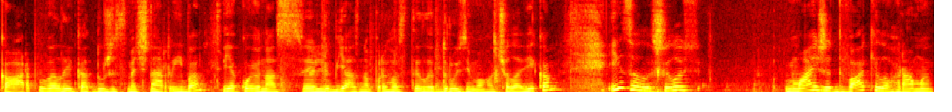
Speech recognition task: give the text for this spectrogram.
карп, велика, дуже смачна риба, якою нас люб'язно пригостили друзі мого чоловіка. І залишилось майже 2 кілограми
